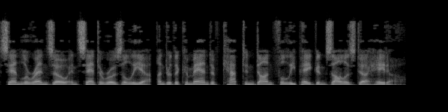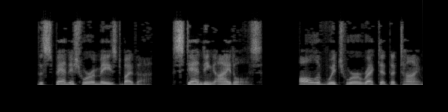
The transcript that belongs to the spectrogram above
San Lorenzo and Santa Rosalia, under the command of Captain Don Felipe González de Ahedo. The Spanish were amazed by the «standing idols», all of which were erect at the time.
